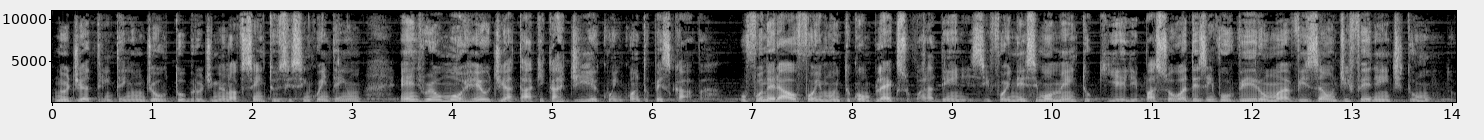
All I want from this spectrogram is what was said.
no dia 31 de outubro de 1951, Andrew morreu de ataque cardíaco enquanto pescava. O funeral foi muito complexo para Dennis e foi nesse momento que ele passou a desenvolver uma visão diferente do mundo.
